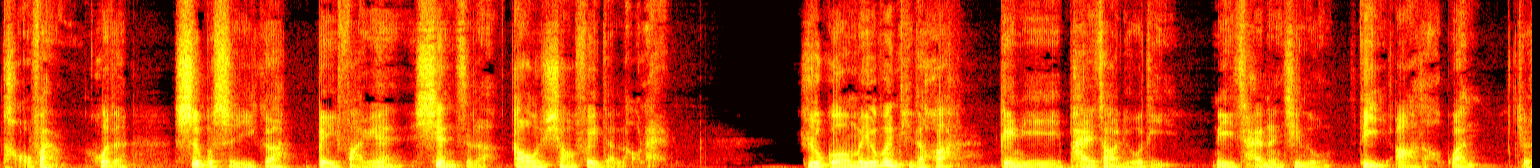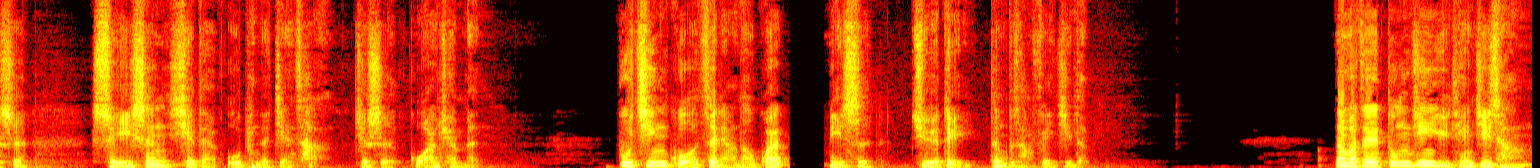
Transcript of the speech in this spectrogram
逃犯，或者是不是一个被法院限制了高消费的老赖。如果没有问题的话，给你拍照留底，你才能进入第二道关，就是随身携带物品的检查，就是过安全门。不经过这两道关，你是绝对登不上飞机的。那么，在东京羽田机场，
